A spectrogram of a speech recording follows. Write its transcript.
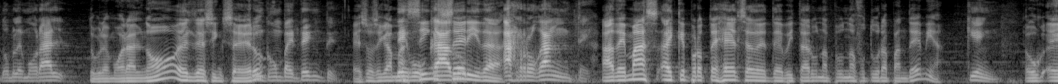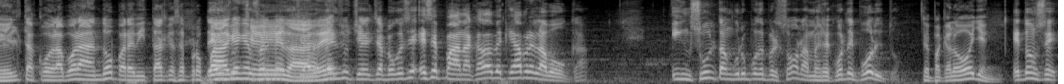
doble moral, Doble moral no, el de sincero. incompetente, Eso se llama sinceridad. arrogante. Además, hay que protegerse de, de evitar una, una futura pandemia. ¿Quién? Él está colaborando para evitar que se propaguen enfermedades. su chelcha, porque ese, ese pana, cada vez que abre la boca, insulta a un grupo de personas. Me recuerda a Hipólito. ¿Para qué lo oyen? Entonces,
